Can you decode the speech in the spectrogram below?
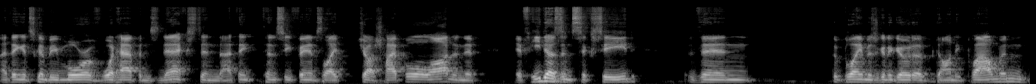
I think it's going to be more of what happens next. And I think Tennessee fans like Josh Heupel a lot. And if if he doesn't succeed, then the blame is going to go to Donde Plowman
